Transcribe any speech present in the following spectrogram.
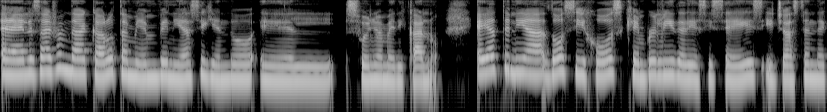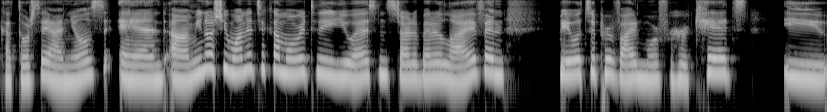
And aside from that, Caro también venía siguiendo el sueño americano. Ella tenía dos hijos, Kimberly de 16 y Justin de 14 años. And, um, you know, she wanted to come over to the US and start a better life and be able to provide more for her kids. Y,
